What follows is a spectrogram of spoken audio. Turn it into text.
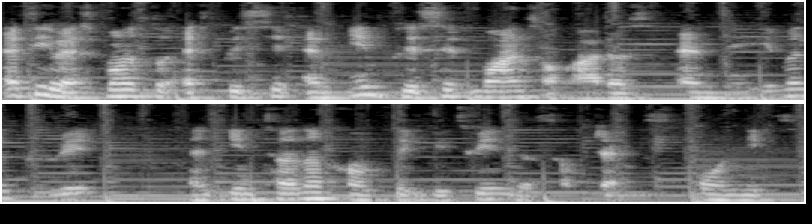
FE responds to explicit and implicit wants of others and may even create an internal conflict between the subject's own needs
